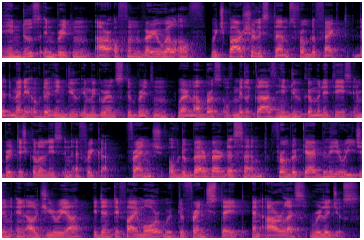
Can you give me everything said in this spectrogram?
Hindus in Britain are often very well off, which partially stems from the fact that many of the Hindu immigrants to Britain were members of middle-class Hindu communities in British colonies in Africa. French of the Berber descent from the Kabylie region in Algeria identify more with the French state and are less religious.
